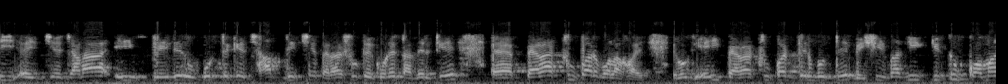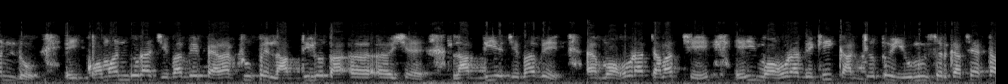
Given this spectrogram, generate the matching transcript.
এই যে যারা এই প্লেনের উপর থেকে ঝাঁপ দিচ্ছে, প্যারাশুটে করে তাদেরকে প্যারাট্রুপার বলা হয়। এবং এই প্যারাট্রুপারদের মধ্যে বেশিরভাগই কিন্তু কমান্ডো। এই কমান্ডোরা যেভাবে প্যারাট্রুপে লাভ দিল লাভ দিয়ে যেভাবে মহড়া চালাচ্ছে, এই মহড়া দেখেই কার্যত ইউনুসের কাছে একটা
